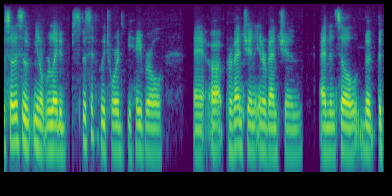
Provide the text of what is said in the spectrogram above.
so this is you know related specifically towards behavioral uh, prevention, intervention, and then so the the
